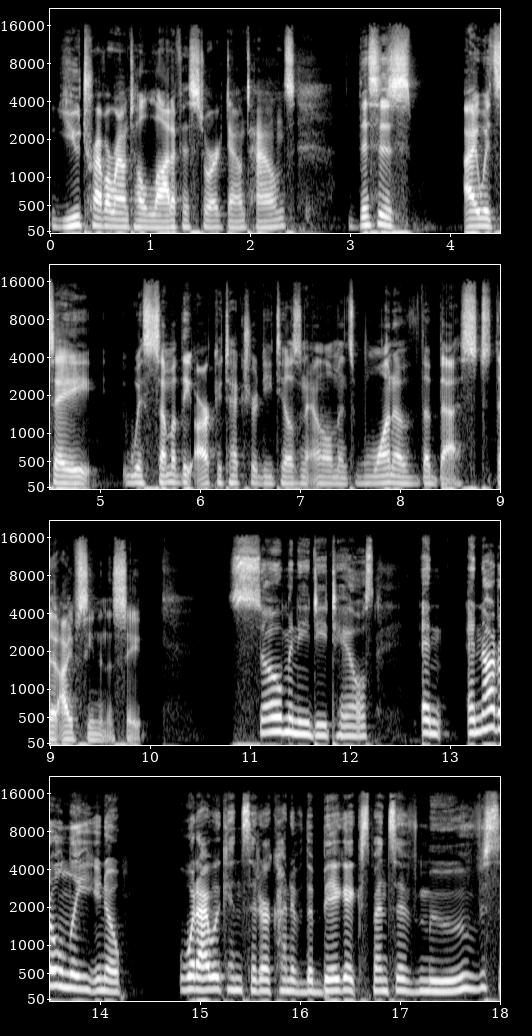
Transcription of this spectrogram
you travel around to a lot of historic downtowns. This is, I would say, with some of the architecture details and elements, one of the best that I've seen in the state. so many details. And and not only you know what i would consider kind of the big expensive moves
